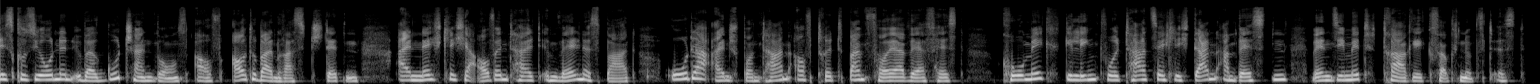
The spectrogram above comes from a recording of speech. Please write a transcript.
Diskussionen über Gutscheinbons auf Autobahnraststätten, ein nächtlicher Aufenthalt im Wellnessbad oder ein Spontanauftritt beim Feuerwehrfest. Komik gelingt wohl tatsächlich dann am besten, wenn sie mit Tragik verknüpft ist.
